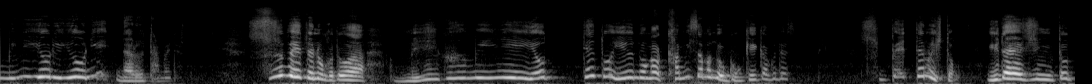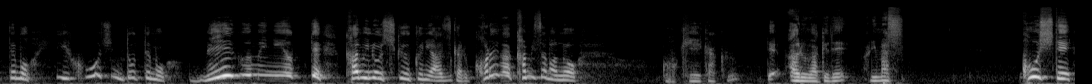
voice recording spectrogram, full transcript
みによるようになるためです。全てのことは恵みによってというのが神様のご計画です。全ての人ユダヤ人にとっても違法人にとっても恵みによって神の祝福に預かるこれが神様のご計画であるわけでありますこうして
